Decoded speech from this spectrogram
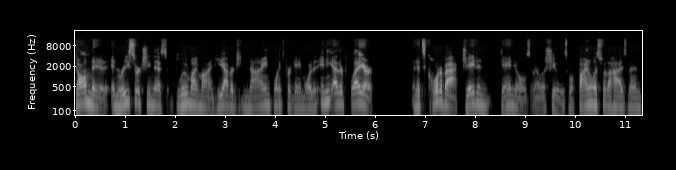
dominated in researching this blew my mind. He averaged nine points per game more than any other player. And it's quarterback Jayden Daniels of LSU. He's a finalist for the Heisman.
